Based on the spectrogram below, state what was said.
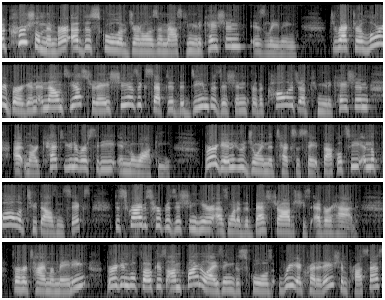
A crucial member of the School of Journalism Mass Communication is leaving. Director Lori Bergen announced yesterday she has accepted the dean position for the College of Communication at Marquette University in Milwaukee. Bergen, who joined the Texas State faculty in the fall of 2006, describes her position here as one of the best jobs she's ever had. For her time remaining, Bergen will focus on finalizing the school's re-accreditation process,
